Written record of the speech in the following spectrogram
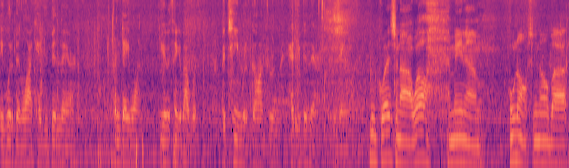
it would have been like had you been there from day one? Do you ever think about what the team would have gone through had you been there day one? Good question. Uh, well, I mean, um, who knows, you know, but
